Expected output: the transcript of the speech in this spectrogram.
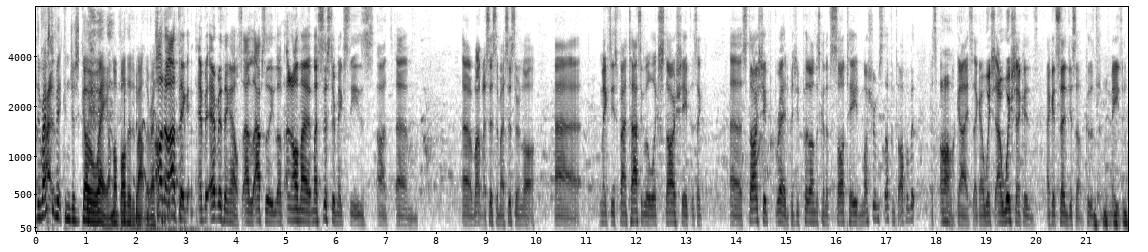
the rest of it can just go away. I'm not bothered about the rest. Oh no. I'll take every, everything else. I absolutely love. And all my my sister makes these. Uh, um, uh, not my sister, my sister-in-law uh, makes these fantastic little like star-shaped. It's like uh, star-shaped bread, but you put on this kind of sautéed mushroom stuff on top of it. It's oh, guys, like I wish I wish I could I could send you some because it's amazing.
